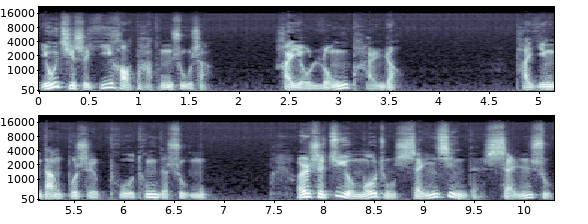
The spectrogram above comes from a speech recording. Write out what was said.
尤其是一号大桐树上，还有龙盘绕。它应当不是普通的树木，而是具有某种神性的神树。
